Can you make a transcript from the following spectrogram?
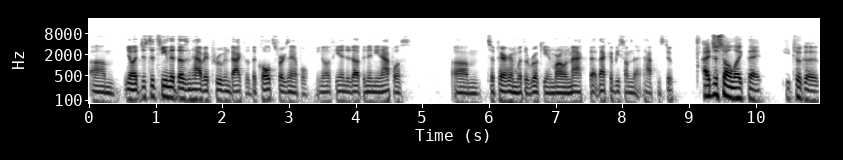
um, you know, just a team that doesn't have a proven back. The Colts, for example. You know, if he ended up in Indianapolis um, to pair him with a rookie and Marlon Mack, that that could be something that happens too. I just don't like that he took a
